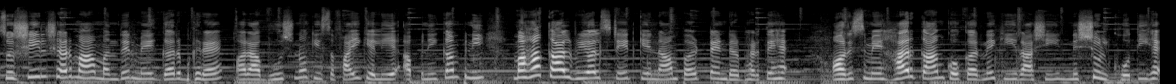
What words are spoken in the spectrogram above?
सुशील शर्मा मंदिर में गर्भगृह और आभूषणों की सफ़ाई के लिए अपनी कंपनी महाकाल रियल स्टेट के नाम पर टेंडर भरते हैं और इसमें हर काम को करने की राशि निशुल्क होती है।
